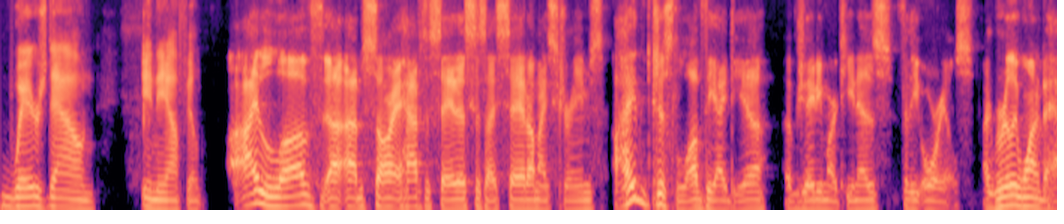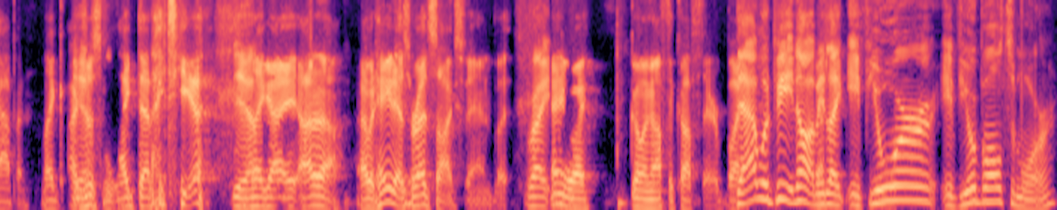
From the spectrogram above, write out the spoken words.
wears down in the outfield. I love. Uh, I'm sorry, I have to say this because I say it on my streams. I just love the idea of JD Martinez for the Orioles. I really wanted to happen. Like I yeah. just like that idea. Yeah. like I, I don't know. I would hate it as a Red Sox fan, but right. Anyway, going off the cuff there, but that would be no. I mean, like if you're if you're Baltimore,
